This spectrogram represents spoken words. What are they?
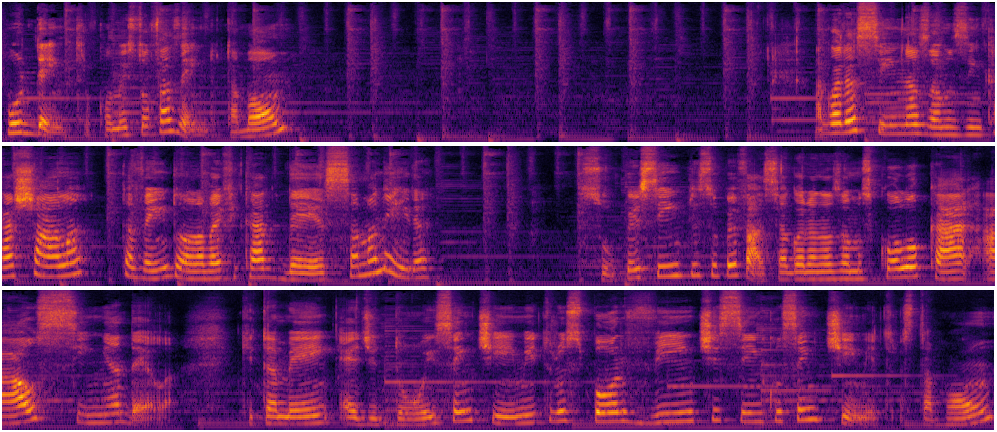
Por dentro, como eu estou fazendo, tá bom? Agora sim, nós vamos encaixá-la, tá vendo? Ela vai ficar dessa maneira. Super simples, super fácil. Agora, nós vamos colocar a alcinha dela, que também é de 2 centímetros por 25 centímetros, tá bom?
